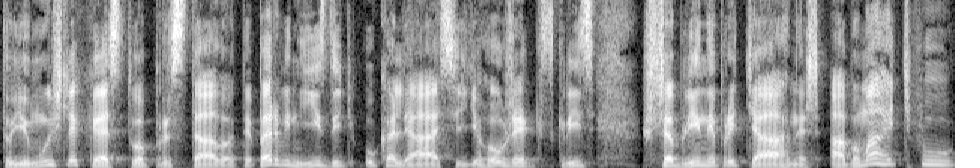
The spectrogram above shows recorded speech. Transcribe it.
то йому шляхетство пристало. Тепер він їздить у калясі, його вже скрізь щаблі не притягнеш, а бумаги тьфу.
